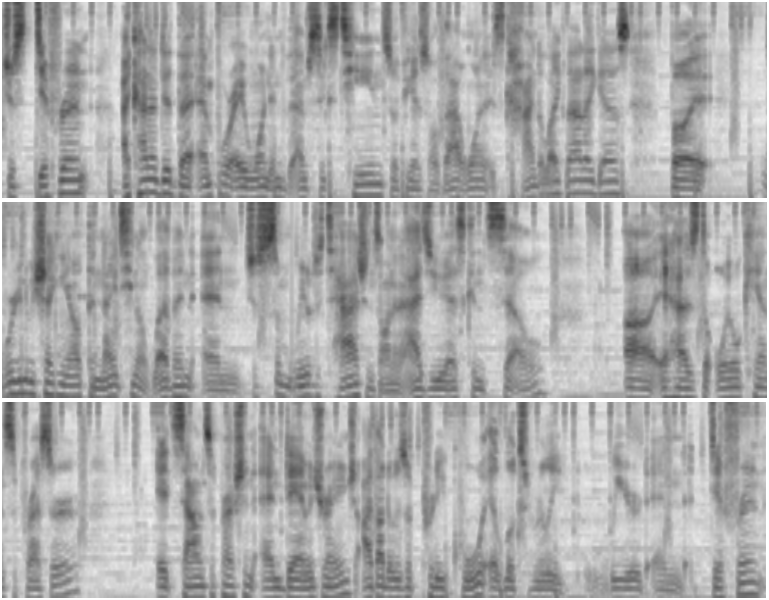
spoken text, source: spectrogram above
just different. I kind of did the M4A1 into the M16, so if you guys saw that one, it's kind of like that, I guess. But we're going to be checking out the 1911 and just some weird attachments on it, as you guys can tell. Uh, it has the oil can suppressor, its sound suppression and damage range. I thought it was a pretty cool. It looks really weird and different.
